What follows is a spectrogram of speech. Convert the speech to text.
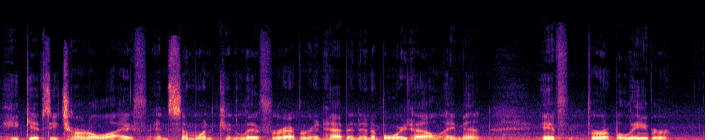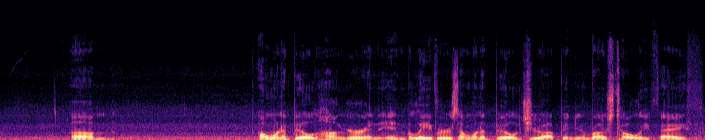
He gives eternal life and someone can live forever in heaven and avoid hell. Amen. If for a believer, um, I want to build hunger in, in believers. I want to build you up in your most holy faith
